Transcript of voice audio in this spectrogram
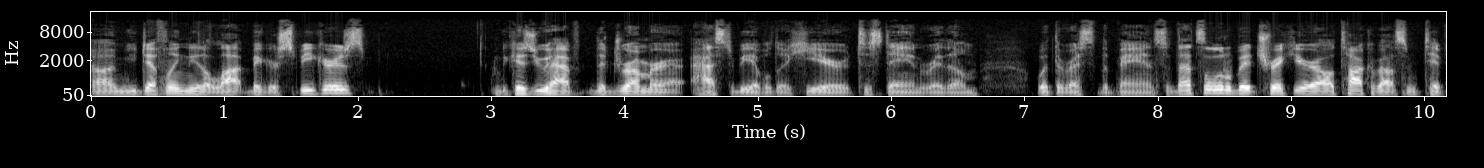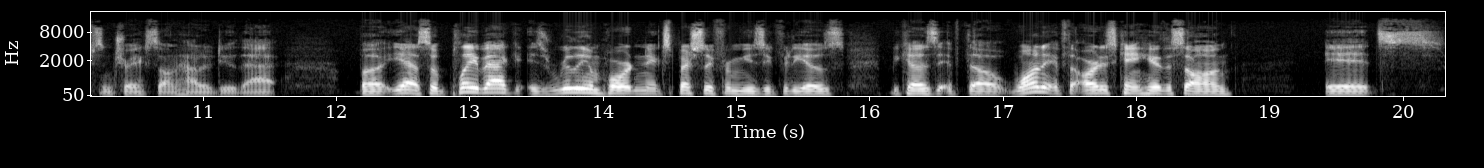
Um, you definitely need a lot bigger speakers because you have the drummer has to be able to hear to stay in rhythm with the rest of the band. So that's a little bit trickier. I'll talk about some tips and tricks on how to do that. But yeah, so playback is really important, especially for music videos, because if the one, if the artist can't hear the song, it's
